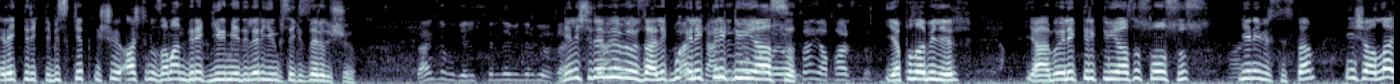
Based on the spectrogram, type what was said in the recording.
elektrikli bisiklet ışığı açtığınız zaman direkt 27'lere 28'lere düşüyor. Bence bu geliştirilebilir bir özellik. Geliştirebilir Yani bir özellik. Bu elektrik dünyası yaparsın. yapılabilir. Yani bu elektrik dünyası sonsuz. Aynen. Yeni bir sistem. İnşallah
